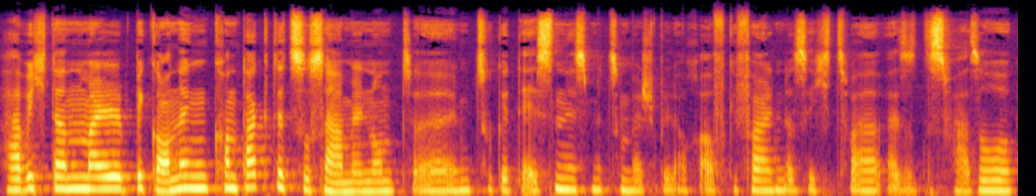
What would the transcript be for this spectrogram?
habe ich dann mal begonnen, Kontakte zu sammeln. Und äh, im Zuge dessen ist mir zum Beispiel auch aufgefallen, dass ich zwar, also das war so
